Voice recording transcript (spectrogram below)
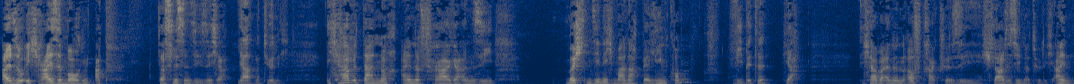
Also, ich reise morgen ab. Das wissen Sie sicher. Ja, natürlich. Ich habe da noch eine Frage an Sie. Möchten Sie nicht mal nach Berlin kommen? Wie bitte? Ja. Ich habe einen Auftrag für Sie. Ich lade Sie natürlich ein.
